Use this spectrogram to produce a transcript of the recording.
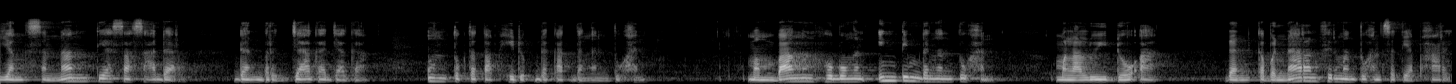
yang senantiasa sadar dan berjaga-jaga untuk tetap hidup dekat dengan Tuhan. Membangun hubungan intim dengan Tuhan melalui doa dan kebenaran firman Tuhan setiap hari.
